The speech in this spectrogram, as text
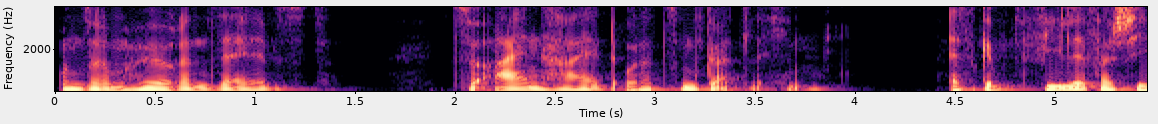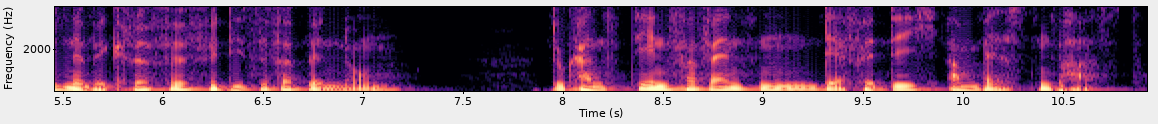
unserem höheren Selbst, zur Einheit oder zum Göttlichen. Es gibt viele verschiedene Begriffe für diese Verbindung. Du kannst den verwenden, der für dich am besten passt.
